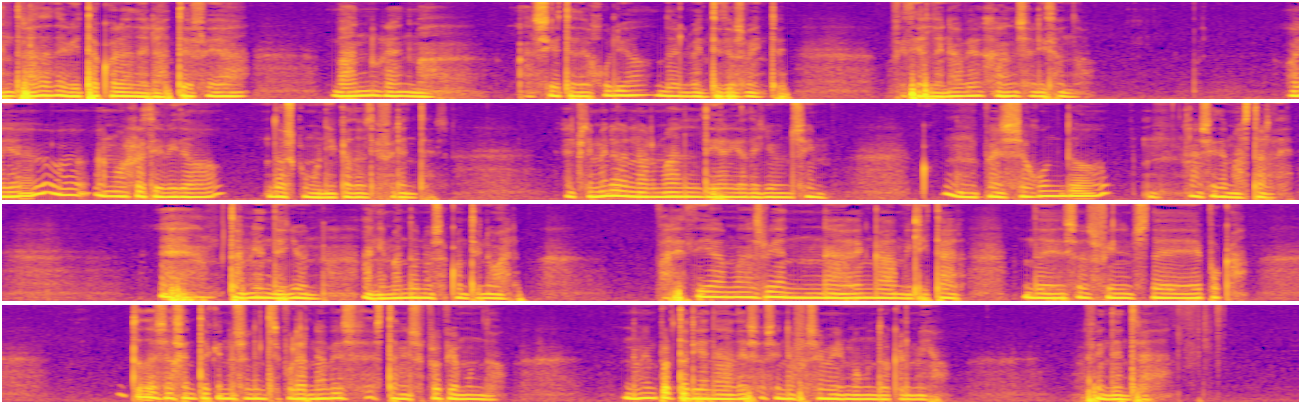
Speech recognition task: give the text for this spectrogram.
Entrada de bitácora de la TFA Van Renma a 7 de julio del 2220. Oficial de nave Hans Elizondo. Hoy eh, hemos recibido dos comunicados diferentes. El primero, el normal diario de Yun Sim. Pues segundo ha sido más tarde. Eh, también de Yun animándonos a continuar. Parecía más bien una arenga militar de esos films de época. Toda esa gente que no suelen tripular naves están en su propio mundo. No me importaría nada de eso si no fuese el mismo mundo que el mío. Fin de entrada.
